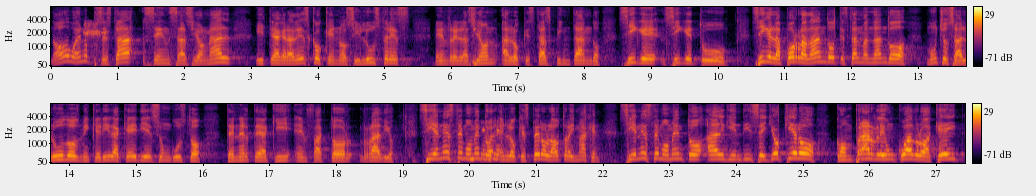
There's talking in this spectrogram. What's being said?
No, bueno, pues está sensacional y te agradezco que nos ilustres en relación a lo que estás pintando. Sigue, sigue tu, sigue la porra dando, te están mandando muchos saludos, mi querida Katie, es un gusto tenerte aquí en Factor Radio. Si en este momento, en lo que espero la otra imagen, si en este momento alguien dice, yo quiero comprarle un cuadro a Kate,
